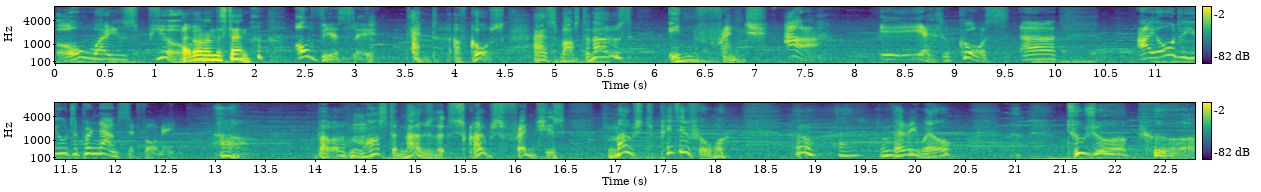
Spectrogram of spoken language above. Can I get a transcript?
always pure. I don't understand. Obviously. And, of course, as Master knows, in French. Ah. Yes, of course. Uh. I order you to pronounce it for me. Oh, but Master knows that Scrope's French is most pitiful. Oh, uh, very well. Toujours pur.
